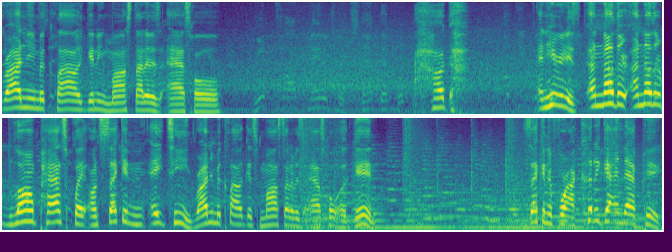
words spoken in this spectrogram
Rodney McLeod getting mossed out of his asshole, how, and here it is, another another long pass play on second and 18. Rodney McLeod gets mossed out of his asshole again. Second and four, I could have gotten that pick,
